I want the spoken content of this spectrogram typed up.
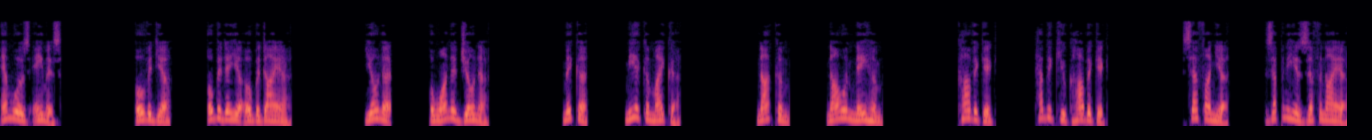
Amwos Amos Ovidya Obadiah Obadiah Yonah Awana Jonah Micah Miaka Micah Nahum Nahum Nahum Kavakuk Habakkuk Habakkuk Zephaniah Zephaniah Zephaniah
